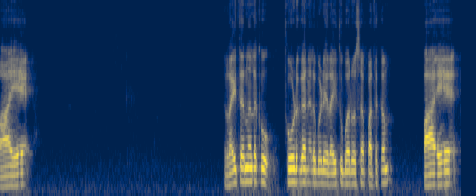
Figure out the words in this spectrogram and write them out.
పాయే. రైతన్నలకు తోడుగా నిలబడే రైతు భరోసా పథకం పాయే.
